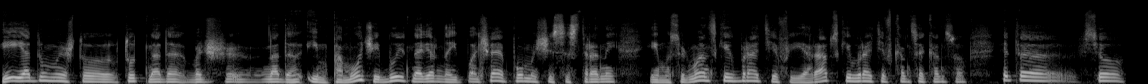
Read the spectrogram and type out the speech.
И я думаю, что тут надо, больш... надо им помочь, и будет, наверное, и большая помощь со стороны и мусульманских братьев, и арабских братьев, в конце концов. Это все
